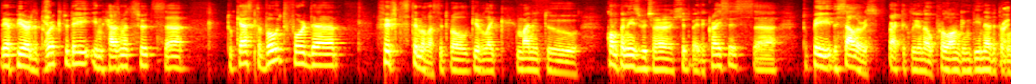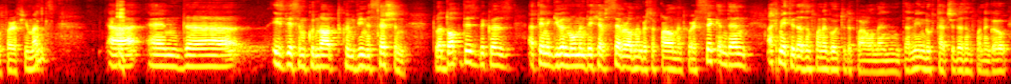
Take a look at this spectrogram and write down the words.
They appeared at work today in hazmat suits uh, to cast a vote for the fifth stimulus. It will give like money to companies which are hit by the crisis uh, to pay the salaries, practically, you know, prolonging the inevitable Right. for a few months. Uh, and uh, SDSM could not convene a session to adopt this because at any given moment they have several members of parliament who are sick, and then Ahmeti doesn't want to go to the parliament, Menduh Thaçi doesn't want to go.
